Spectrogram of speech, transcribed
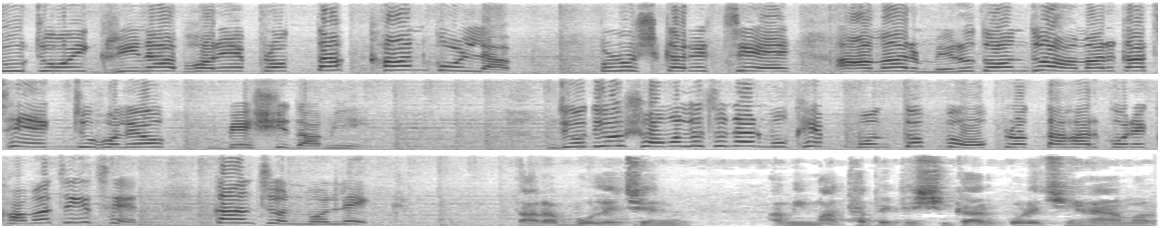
দুটোই ঘৃণা ভরে প্রত্যাখ্যান করলাম। পুরস্কারের চেয়ে আমার মেরুদণ্ড আমার কাছে একটু হলেও বেশি দামি। যদিও সমালোচনার মুখে মন্তব্য প্রত্যাহার করে ক্ষমা চেয়েছেন কাঞ্চন মল্লিক। তারা বলেছেন, আমি মাথা পেতে স্বীকার করেছি হ্যাঁ আমার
